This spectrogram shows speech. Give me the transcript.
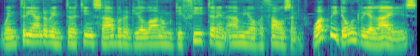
when 313 Sahaba radiallahu defeated an army of a thousand. What we don't realize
